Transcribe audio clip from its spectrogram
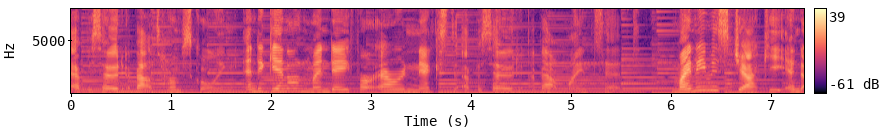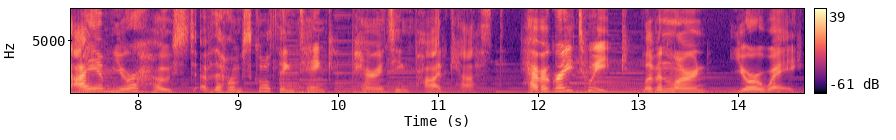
episode about homeschooling, and again on Monday for our next episode about mindset. My name is Jackie, and I am your host of the Homeschool Think Tank Parenting Podcast. Have a great week. Live and learn your way.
